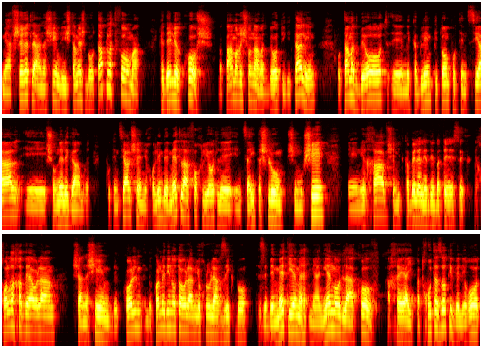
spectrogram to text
מאפשרת לאנשים להשתמש באותה פלטפורמה כדי לרכוש בפעם הראשונה מטבעות דיגיטליים, אותם מטבעות אה, מקבלים פתאום פוטנציאל אה, שונה לגמרי, פוטנציאל שהם יכולים באמת להפוך להיות לאמצעי תשלום שימושי, אה, נרחב, שמתקבל על ידי בתי עסק בכל רחבי העולם, שאנשים בכל, בכל מדינות העולם יוכלו להחזיק בו, זה באמת יהיה מעניין מאוד לעקוב אחרי ההתפתחות הזאת ולראות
